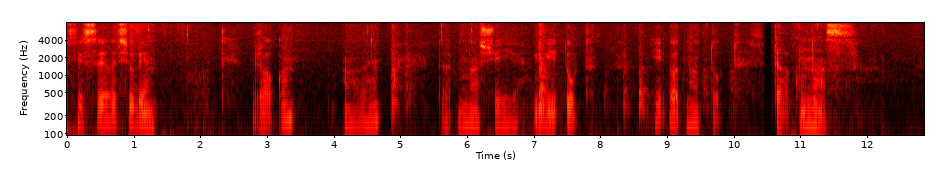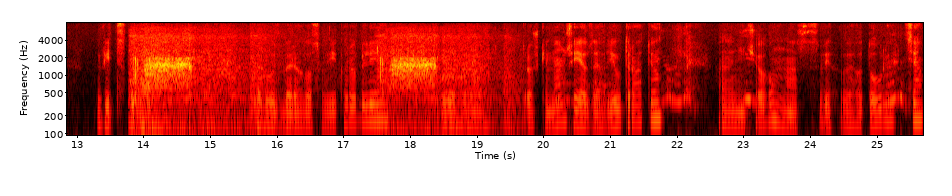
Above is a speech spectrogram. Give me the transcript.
всі сили сюди. Жалко. Але так, у нас ще є дві тут і одна тут. Так, у нас відступ. Кару зберегло свої кораблі. Логова трошки менше, я взагалі втратив. Нічого, у нас виготовлюється.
